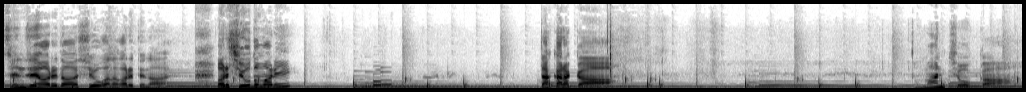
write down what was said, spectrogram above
全然あれだ潮が流れてない。あれ潮止まり？だからか。ど満潮か。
